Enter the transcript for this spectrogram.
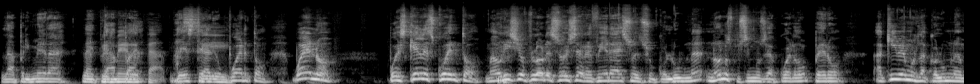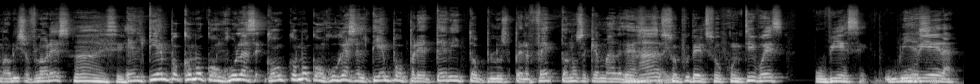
la primera, La etapa, primera etapa, de este sí. aeropuerto. Bueno, pues ¿qué les cuento? Mauricio Flores hoy se refiere a eso en su columna. No nos pusimos de acuerdo, pero aquí vemos la columna de Mauricio Flores. Ay, sí. El tiempo, ¿cómo conjugas, cómo, cómo conjugas el tiempo pretérito plus perfecto? No sé qué madre Ajá, ahí. sub- del subjuntivo es hubiese, Hubiese. hubiera,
